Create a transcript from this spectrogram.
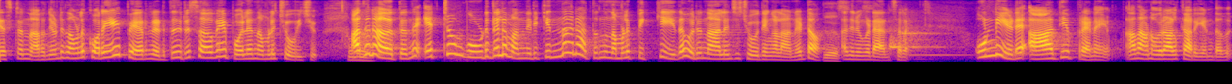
ഗസ്റ്റ് എന്ന് അറിഞ്ഞുകൊണ്ട് നമ്മൾ കുറേ പേരുടെ അടുത്ത് ഒരു സർവേ പോലെ നമ്മൾ ചോദിച്ചു. അതിനകത്ത് നിന്ന് ഏറ്റവും കൂടുതൽ വന്നിരിക്കുന്നതിനകത്ത് നിന്ന് നമ്മൾ പിക്ക് ചെയ്ത ഒരു നാലഞ്ച് ചോദ്യങ്ങളാണ് കേട്ടോ. അതിനും കൂടെ ആൻസർ ഉണ്ണിയുടെ ആദ്യ പ്രണയം. അതാണ് ഒരാൾക്ക് അറിയേണ്ടത്.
